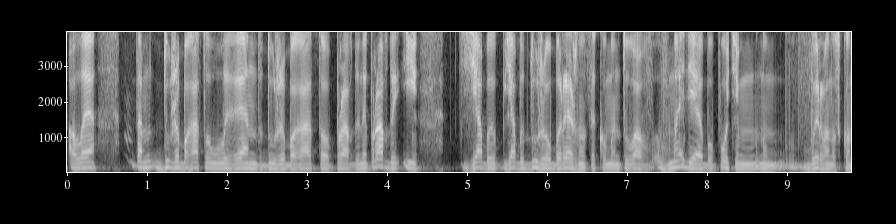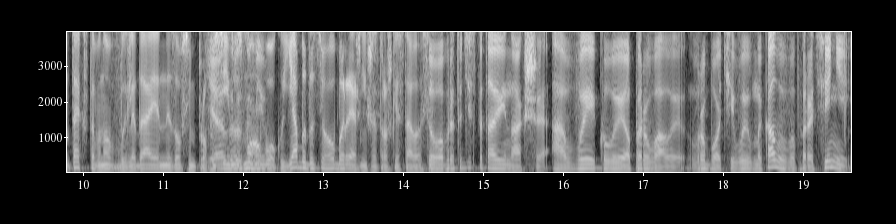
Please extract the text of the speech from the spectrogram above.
але там дуже багато легенд, дуже багато правди, неправди, і я би я би дуже обережно це коментував в медіа, бо потім ну вирвано з контексту, воно виглядає не зовсім професійно з мого боку. Я би до цього обережніше трошки ставився. Добре, тоді спитаю інакше. А ви, коли оперували в роботі, ви вмикали в операційній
